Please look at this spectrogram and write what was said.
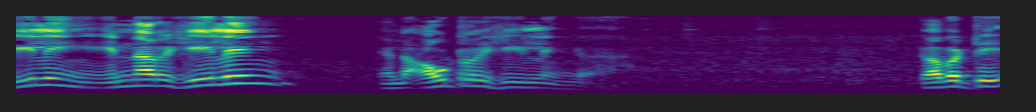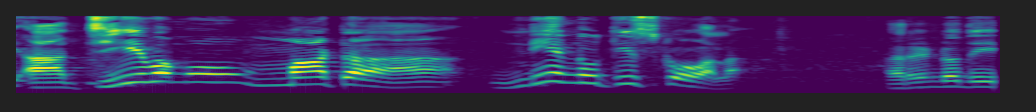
healing inner healing and outer healing. కాబట్టి ఆ జీవము మాట నేను తీసుకోవాలి తీసుకోవాలా? రెండోది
